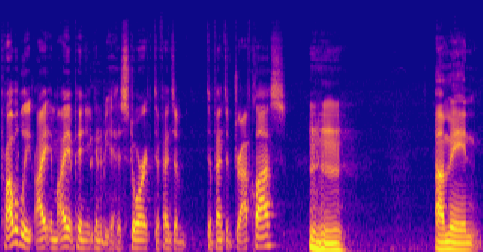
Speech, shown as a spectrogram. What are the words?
probably I in my opinion going to be a historic defensive defensive draft class. Mm-hmm. I mean,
